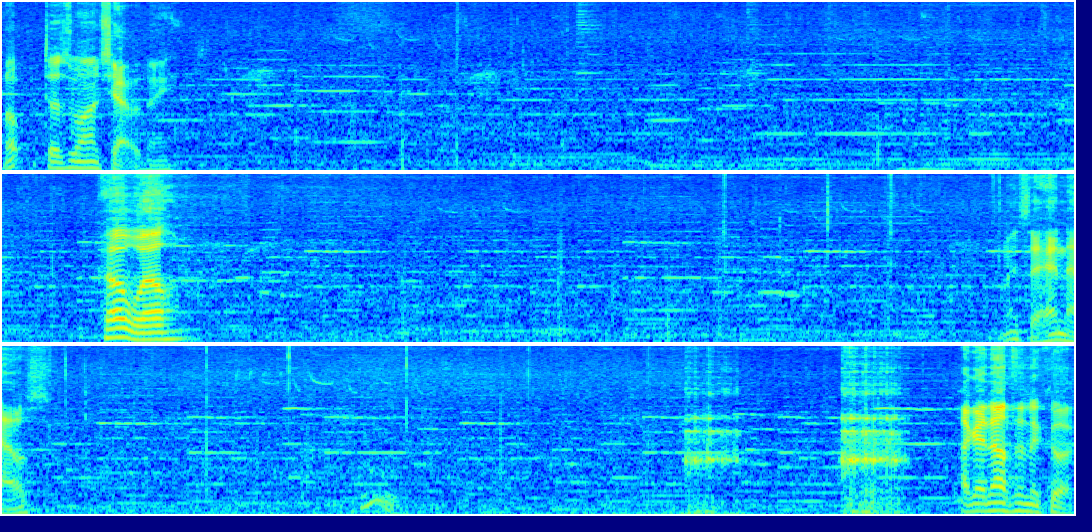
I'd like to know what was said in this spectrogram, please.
Oh, nope, doesn't want to chat with me. Oh well. That's a hen house. Ooh. I got nothing to cook.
